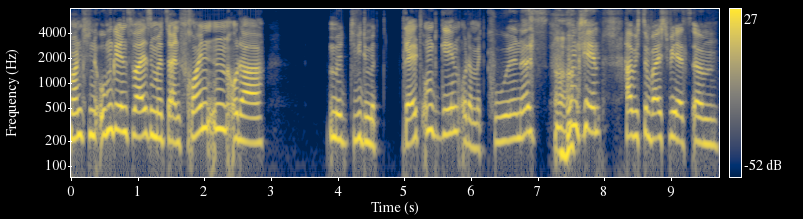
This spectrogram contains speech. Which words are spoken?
manchen Umgehensweisen mit seinen Freunden oder mit wie die mit Geld umgehen oder mit Coolness umgehen, habe ich zum Beispiel jetzt, ähm,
